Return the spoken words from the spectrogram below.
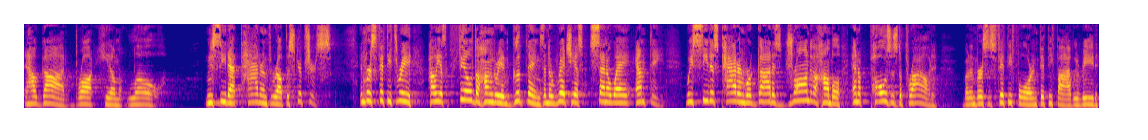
and how God brought him low. And you see that pattern throughout the scriptures. In verse 53, how he has filled the hungry and good things, and the rich he has sent away empty. We see this pattern where God is drawn to the humble and opposes the proud. But in verses 54 and 55, we read,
